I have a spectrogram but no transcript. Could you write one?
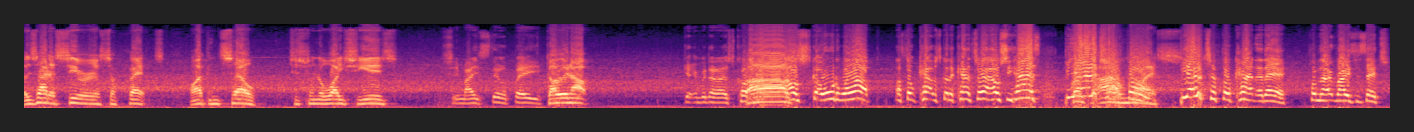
has had a serious effect. I can tell just from the way she is. She may still be Going up. getting rid of those costs. Ah. oh, she's got all the way up. I thought Cat was going to counter out. Oh, she has. Beautiful. Oh, nice. Beautiful counter there from that razor's edge.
